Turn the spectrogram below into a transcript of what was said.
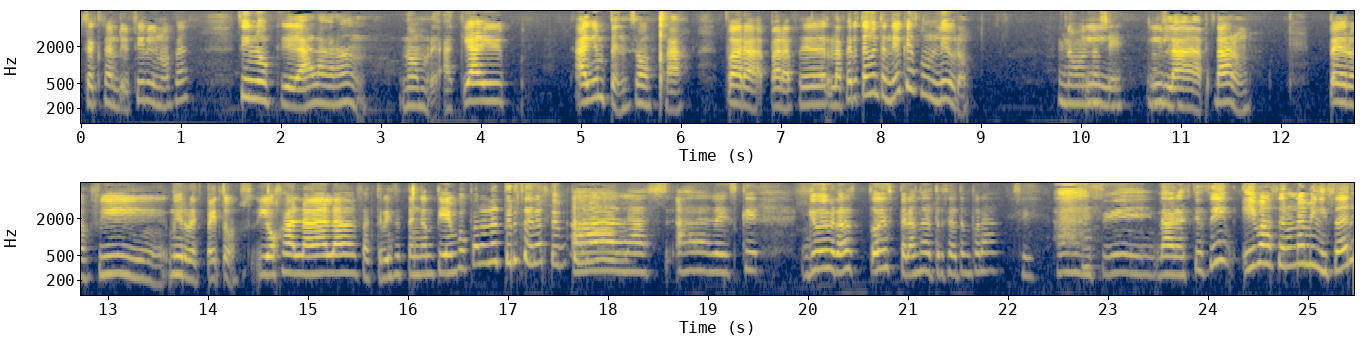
Sex and the City, no sé. Sino que a la gran. No, hombre, aquí hay. Alguien pensó, va. Para, para hacer. La feria tengo entendido que es un libro No, y, no sé. no y sé. la adaptaron. Pero sí, mis respetos. Y ojalá las actrices tengan tiempo para la tercera temporada. Ah, las, ah, es que yo de verdad estoy esperando la tercera temporada. Sí. Ay, sí, la verdad es que sí. Iba a ser una miniserie.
